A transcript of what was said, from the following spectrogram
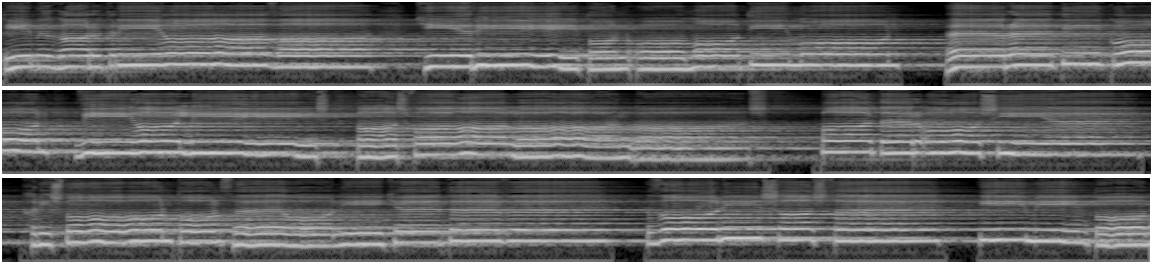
την γαρτριάδα κηρύττων ομότιμων ερετικών διαλύς τας φαλάντας. Πάτερ Όσιε, Χριστόν τον Θεόν οικετεύε, δωρήσαστε ημίν το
